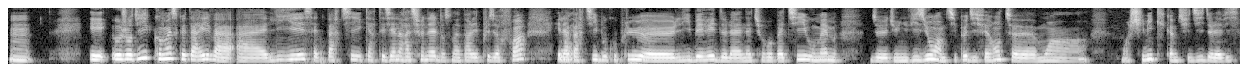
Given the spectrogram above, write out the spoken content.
Mmh. Et aujourd'hui, comment est-ce que tu arrives à, lier cette partie cartésienne rationnelle dont on a parlé plusieurs fois et la partie beaucoup plus euh, libérée de la naturopathie ou même d'une vision un petit peu différente, euh, moins, moins chimique, comme tu dis, de la vie?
